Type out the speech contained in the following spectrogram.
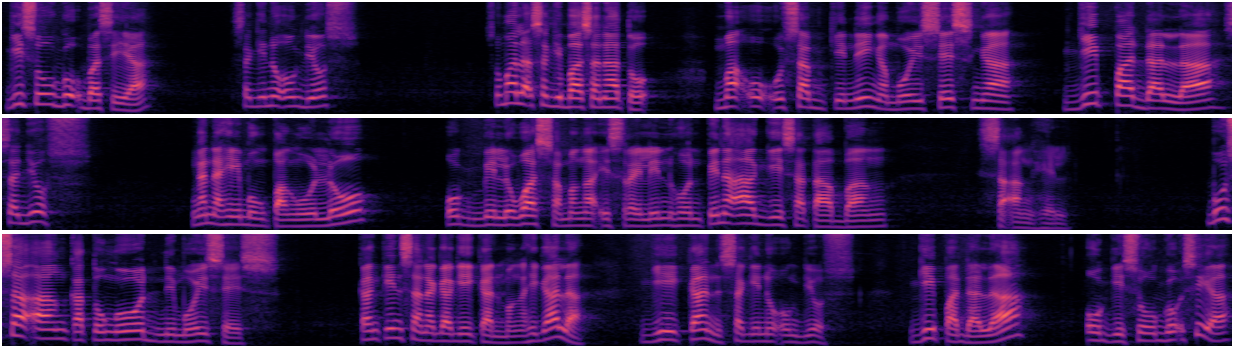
Gisugo ba siya sa Ginoong Dios? Sumala sa gibasa nato, mauusab kini nga Moises nga gipadala sa Dios nga nahimong pangulo ug miluwas sa mga Israelinhon pinaagi sa tabang sa anghel. Busa ang katungod ni Moises kang kinsa nagagikan mga higala gikan sa Ginoong Dios. Gipadala o gisugo siya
